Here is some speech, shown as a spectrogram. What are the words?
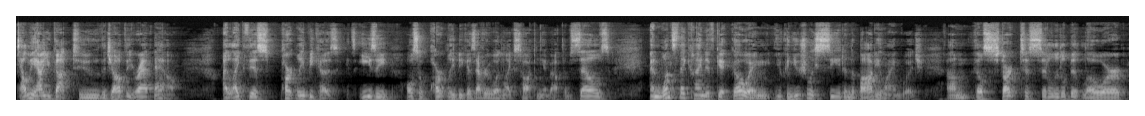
tell me how you got to the job that you're at now?" I like this partly because it's easy, also partly because everyone likes talking about themselves. And once they kind of get going, you can usually see it in the body language. Um, they'll start to sit a little bit lower.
